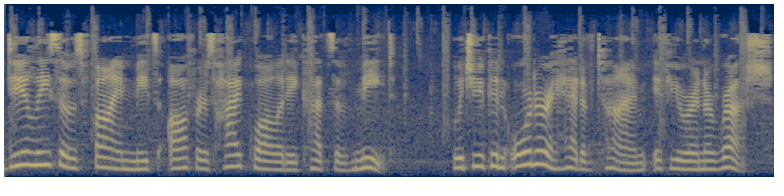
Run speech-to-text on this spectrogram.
Di Liso's Fine Meats offers high-quality cuts of meat, which you can order ahead of time if you're in a rush.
